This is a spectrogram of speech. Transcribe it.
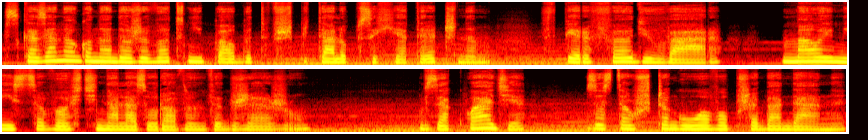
Skazano go na dożywotni pobyt w szpitalu psychiatrycznym w Pierrefeu du Var, małej miejscowości na lazurowym wybrzeżu. W zakładzie został szczegółowo przebadany,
